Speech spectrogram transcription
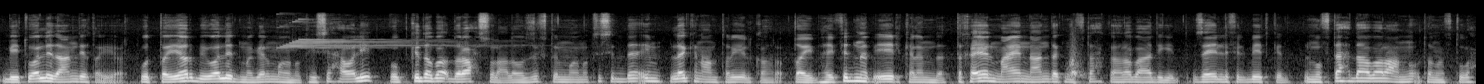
بيتولد عندي تيار والتيار بيولد مجال مغناطيسي حواليه وبكده بقدر أحصل على وظيفة المغناطيس الدائم لكن عن طريق الكهرباء. طيب هيفيدنا بإيه الكلام ده؟ تخيل معايا إن عندك مفتاح كهرباء عادي جدا زي اللي في البيت كده. المفتاح ده عبارة عن نقطة مفتوحة.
